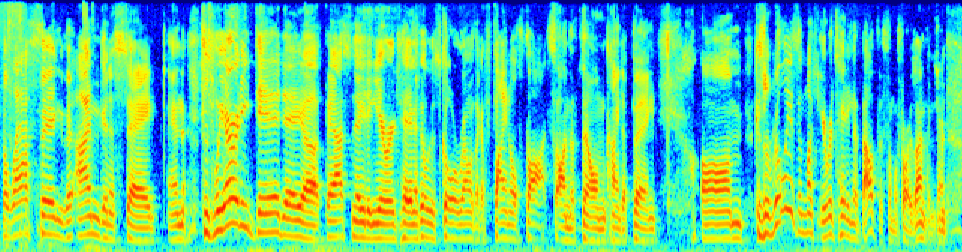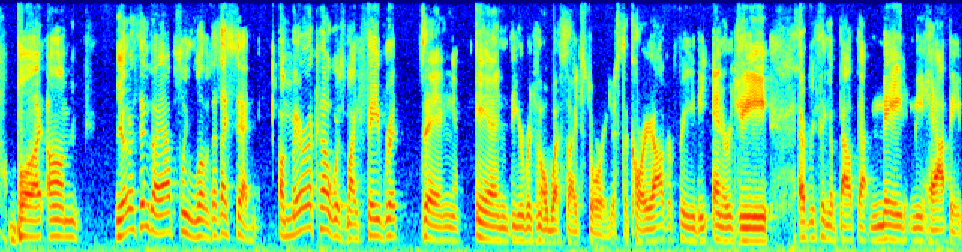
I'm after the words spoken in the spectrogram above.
the last thing that I'm going to say, and since we already did a uh, fascinating, irritating, I think we'll just go around with like a final thoughts on the film kind of thing. Because there really isn't much irritating about this film as far as I'm concerned. But um, the other thing that I absolutely love is, as I said, America was my favorite thing in the original West Side Story. Just the choreography, the energy, everything about that made me happy.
